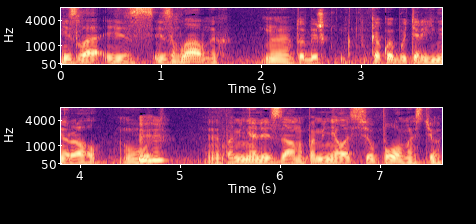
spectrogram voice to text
из, из, из главных, э, то бишь какой будет генерал, вот. Э, Поменялись замы, поменялось все полностью.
